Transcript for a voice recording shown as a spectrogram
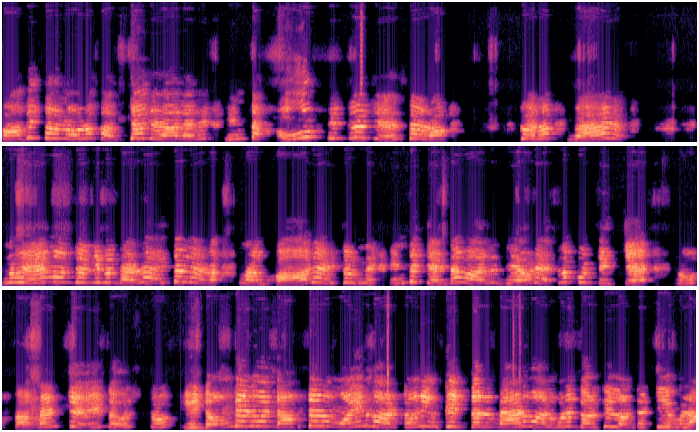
పాకిస్తాన్ కూడా కబ్జా చేయాలని ఇంత ఊ ఇట్లా చేస్తారా కదా బ్యాడ్ నువ్వేమంటావు నీకు డర్ అవుతలేదా నాకు బాధ అవుతుంది ఇంత చెడ్డ వాళ్ళు దేవుడు ఎట్లా పుట్టించే నువ్వు కమెంట్ చేయి దోస్తు ఈ దొంగలు డాక్టర్ మొయిన్ గారితో ఇంకిద్దరు బ్యాడ్ వాళ్ళు కూడా దొరికిల్లంట టీమ్ లా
